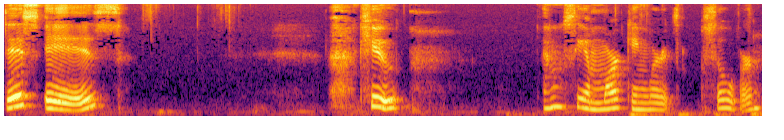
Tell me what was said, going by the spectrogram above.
This is cute. I don't see a marking where it's silver.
